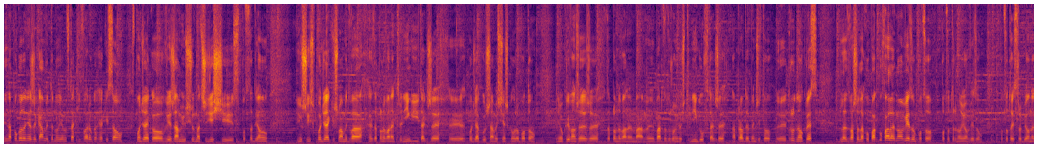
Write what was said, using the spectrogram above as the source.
na pogodę nie rzekamy, trenujemy w takich warunkach jakie są. W poniedziałek o, wyjeżdżamy już 7.30 z pod stadionu. Już w poniedziałek już mamy dwa zaplanowane treningi, także y, w poniedziałku ruszamy z ciężką robotą. Nie ukrywam, że, że zaplanowane mamy bardzo dużą ilość treningów, także naprawdę będzie to y, trudny okres, zwłaszcza dla chłopaków, ale no, wiedzą po co, po co trenują, wiedzą po co to jest robione.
